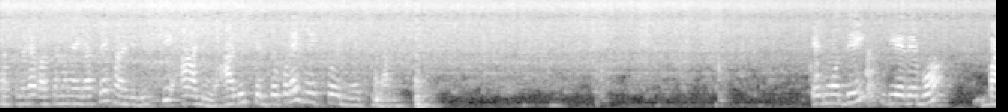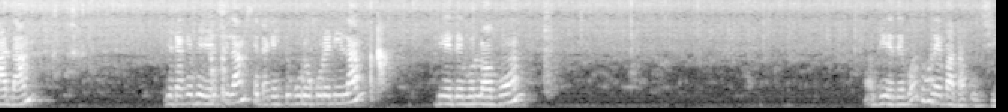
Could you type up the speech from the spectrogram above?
মশলাটা কষানো হয়ে গেছে, এখানে দিয়ে দিচ্ছি আলু। আলু সেদ্ধ করে গ্রেট করে নিয়েছিলাম। এর মধ্যেই দিয়ে দেব বাদাম। যেটাকে ভেজেছিলাম, সেটাকে একটু গুঁড়ো করে নিলাম। দিয়ে দেব লবণ। দিয়ে দেব ধনে পাতা কুচি।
